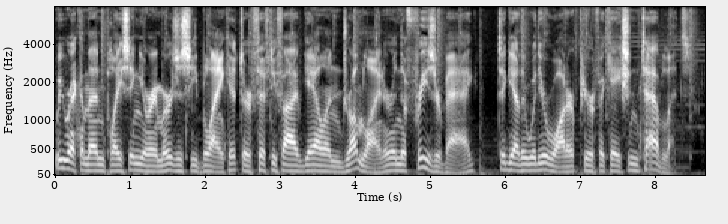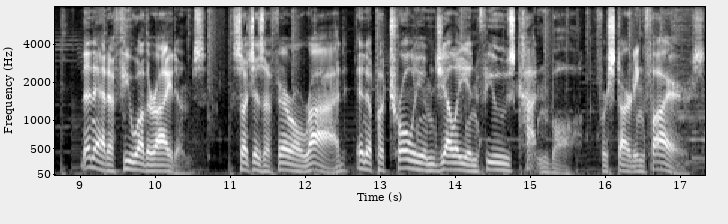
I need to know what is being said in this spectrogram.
we recommend placing your emergency blanket or 55 gallon drum liner in the freezer bag together with your water purification tablets. Then add a few other items, such as a ferro rod and a petroleum jelly infused cotton ball for starting fires.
